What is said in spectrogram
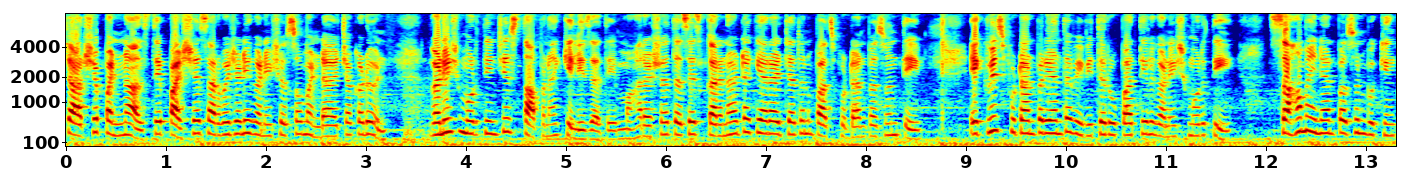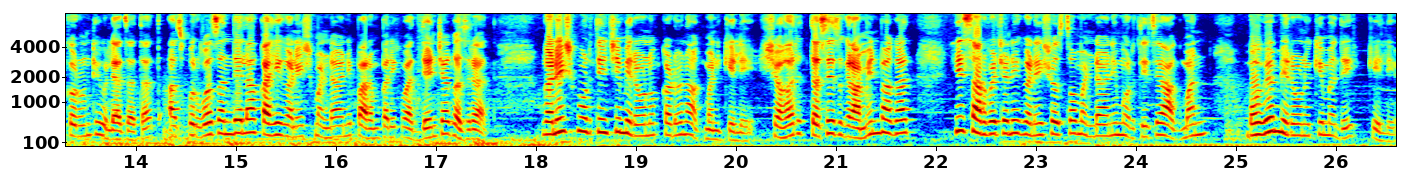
चारशे पन्नास ते पाचशे सार्वजनिक गणेशोत्सव मंडळाच्याकडून गणेश मूर्तींची स्थापना केली जाते. महाराष्ट्र तसेच कर्नाटक या राज्यातून पाच फुटांपासून ते एकवीस फुटांपर्यंत विविध रूपातील गणेश मूर्ती सहा महिन्यांपासून बुकिंग करून ठेवल्या जातात. आज पूर्वसंध्येला काही गणेश मंडळ आणि पारंपरिक वाद्यांच्या गजरात गणेश मूर्तींची मिरवणूक काढून आगमन केले. शहर तसेच ग्रामीण भागात ही सार्वजनिक गणेशोत्सव मंडळ आणि मूर्तीचे आगमन भव्य मिरवणुकीमध्ये केले.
